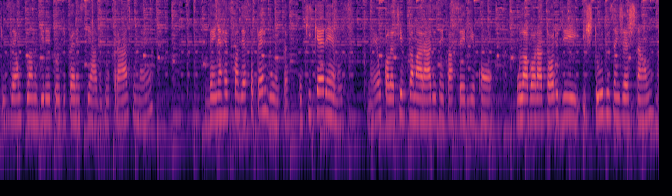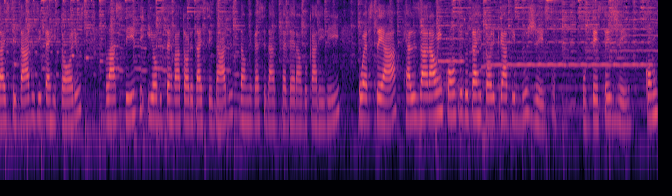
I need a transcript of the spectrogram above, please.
quiser um plano diretor diferenciado do Crato, né? Venha responder essa pergunta. O que queremos? Né? O coletivo Camaradas, em parceria com o Laboratório de Estudos em Gestão das Cidades e Territórios, LACIT e Observatório das Cidades da Universidade Federal do Cariri, UFCA, realizará o encontro do Território Criativo do Gesso, o TCG, com o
